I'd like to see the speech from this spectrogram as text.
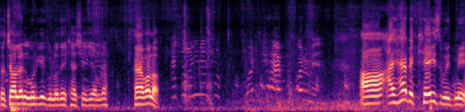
তো চলেন মুরগিগুলো দেখে আসি গিয়ে আমরা হ্যাঁ বলো আসো, অরিন, আসো। What do you have to put them in? I have a case with me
